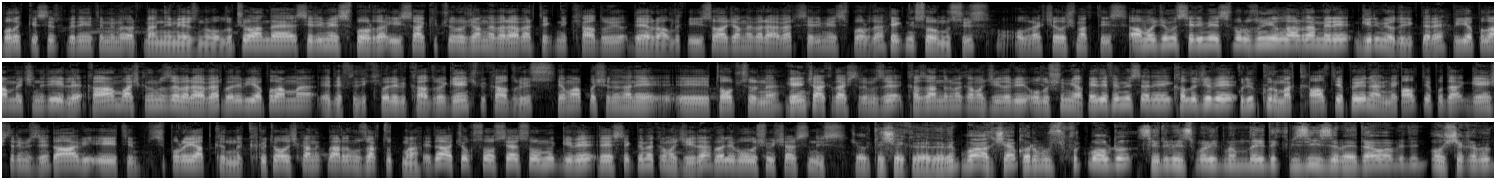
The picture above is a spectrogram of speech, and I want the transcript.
Balıkesir Beden Eğitimi ve Öğretmenliği mezunu oldum. Şu anda Selimiye Spor'da İsa Küçüler hocamla beraber teknik kadroyu devraldık. İsa hocamla beraber Selimiye Spor'da teknik sorumlusuyuz olarak çalışmaktayız. Amacımız Selimiye Spor uzun yıllardan beri girmiyor dediklere. Bir yapılanma içinde değil de Kaan Başkanımızla beraber böyle bir yapılanma hedefledik. Böyle bir kadro. Genç bir kadroyuz. Kemalpaşa'nın hani e, topçularını, genç arkadaşlarımızı kazandırmak amacıyla bir oluşum yap. Hedefimiz hani kalıcı bir kulüp kurmak, altyapıya yönelmek. Altyapıda gençlerimizi daha bir eğitim, spora yatkınlık, kötü alışkanlıklardan uzak tutma, e, daha çok sosyal sorumluluk gibi desteklemek amacıyla böyle bir oluşum içerisindeyiz. Çok teşekkür ederim. Bu akşam konumuz futboldu. Selimiye Spor İdmanı'ndaydık. Bizi izlemeye devam edin. Hoşçakalın.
